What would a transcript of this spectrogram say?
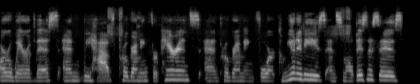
are aware of this. And we have programming for parents and programming for communities and small businesses.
